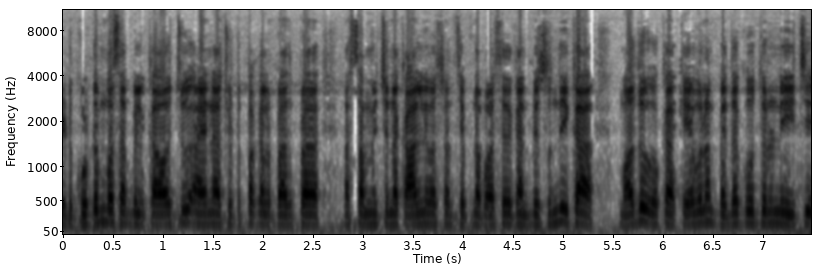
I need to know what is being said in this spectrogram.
ఇటు కుటుంబ సభ్యులు కావచ్చు ఆయన చుట్టుపక్కల ప్ర- సంబంధించిన కాలనీ వస్తున్న చెప్పిన పరిస్థితి కనిపిస్తుంది. ఇక మధు ఒక కేవలం పెద్ద కూతురుని ఇచ్చి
